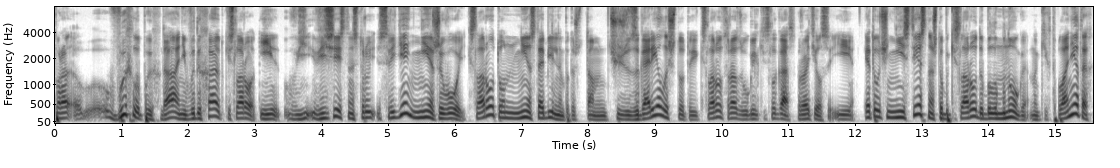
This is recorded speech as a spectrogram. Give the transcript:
Выхлоп их, да, они выдыхают кислород. И в, естественной среде не живой кислород, он нестабильный, потому что там чуть загорелось что-то, и кислород сразу в углекислый газ превратился. И это очень неестественно, чтобы кислорода было много на каких-то планетах.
